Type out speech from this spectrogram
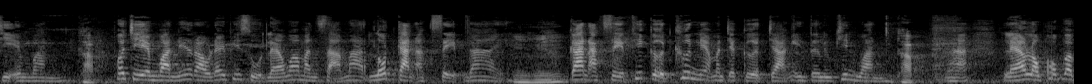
GM1 ครับ เพราะ GM1 นี่เราได้พิสูจน์แล้วว่ามันสามารถลดการอักเสบได้ อือฮึการอักเสบที่เกิดขึ้นเนี่ยมันจะเกิดจากอินเตอร์ลิวคินครับ1นะฮะแล้วเราพบว่า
